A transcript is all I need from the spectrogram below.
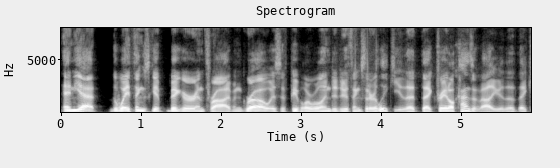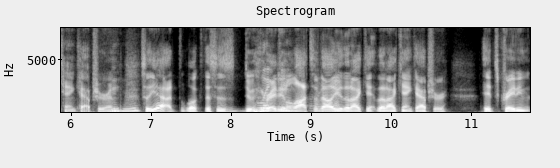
And yet, the way things get bigger and thrive and grow is if people are willing to do things that are leaky, that, that create all kinds of value that they can't capture. And Mhm. so, yeah, look, this is doing Leaky. creating lots of value that I can't that I can't capture. It's creating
